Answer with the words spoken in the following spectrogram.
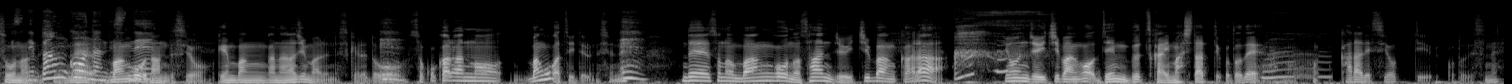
そうなんですよね。番号なんですね番号なんですよ。原版が70もあるんですけれど、ええそこからの番号がついてるんですよね。ええで、その番号の31番からあ41番を全部使いましたっていうことで、からですよっていうことですね。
